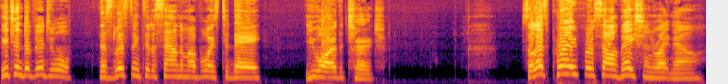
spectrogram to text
each individual that's listening to the sound of my voice today, you are the church. So let's pray for salvation right now.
